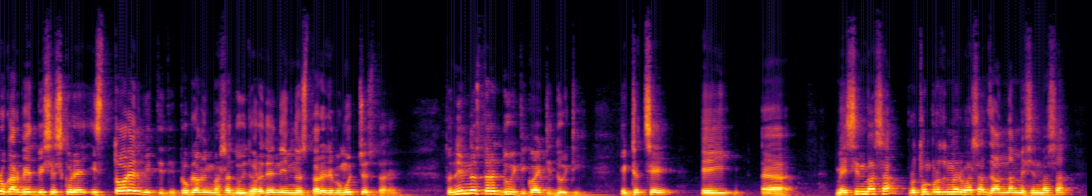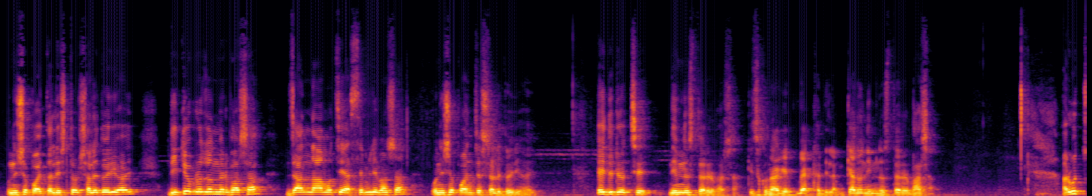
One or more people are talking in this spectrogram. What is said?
প্রকারভেদ বিশেষ করে স্তরের ভিত্তিতে প্রোগ্রামিং ভাষা দুই ধরনের, নিম্ন স্তরের এবং উচ্চ স্তরের। তো নিম্ন স্তরের দুইটি, কয়টি? দুইটি। একটি হচ্ছে এই মেশিন ভাষা, প্রথম প্রজন্মের ভাষা, যার নাম মেশিন ভাষা, উনিশশো পঁয়তাল্লিশ সালে তৈরি হয়। দ্বিতীয় প্রজন্মের ভাষা, যার নাম হচ্ছে অ্যাসেম্বলি ভাষা, উনিশশো পঞ্চাশ সালে তৈরি হয়। এই দুটি হচ্ছে নিম্ন স্তরের ভাষা। কিছুক্ষণ আগে ব্যাখ্যা দিলাম, কেন নিম্ন স্তরের ভাষা? আর উচ্চ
